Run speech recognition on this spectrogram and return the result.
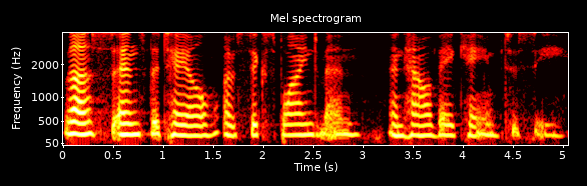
Thus ends the tale of six blind men and how they came to see.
